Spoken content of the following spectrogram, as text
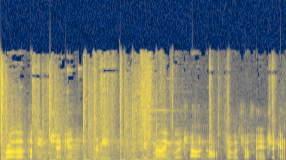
Brother, fucking chicken? I mean, excuse my language? Oh no, it was definitely a chicken.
